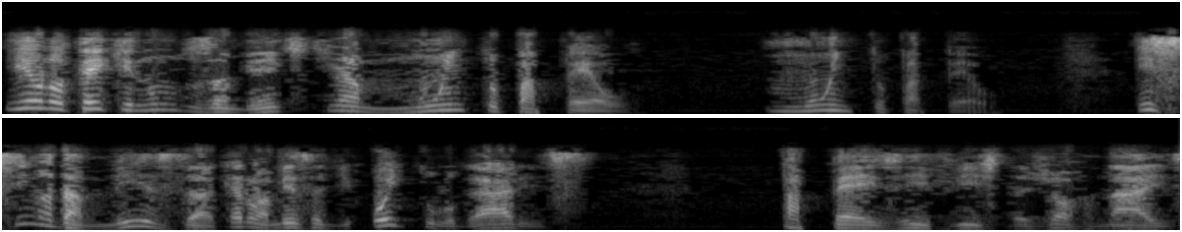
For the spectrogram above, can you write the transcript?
E eu notei que num dos ambientes tinha muito papel. Muito papel. Em cima da mesa, que era uma mesa de oito lugares, papéis, revistas, jornais,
